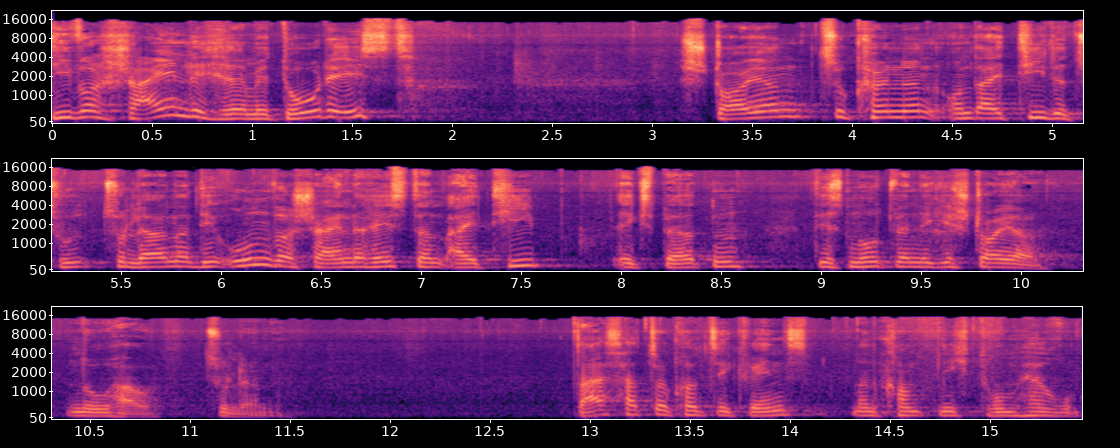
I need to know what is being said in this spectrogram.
Die wahrscheinlichere Methode ist, steuern zu können und IT dazu zu lernen. Die unwahrscheinlicher ist, dann IT Experten das notwendige Steuer-Know-how zu lernen. Das hat zur Konsequenz, man kommt nicht drum herum.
